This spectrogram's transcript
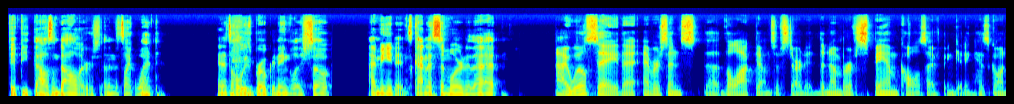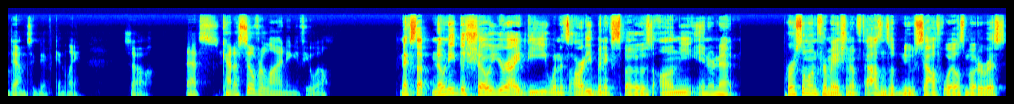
fifty thousand dollars." And then it's like, "What?" And it's always broken English. So, I mean, it's kind of similar to that. I will say that ever since the, the lockdowns have started, the number of spam calls I've been getting has gone down significantly. So that's kind of silver lining, if you will. Next up, no need to show your ID when it's already been exposed on the internet. Personal information of thousands of New South Wales motorists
